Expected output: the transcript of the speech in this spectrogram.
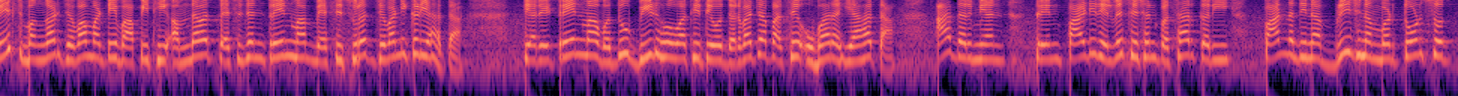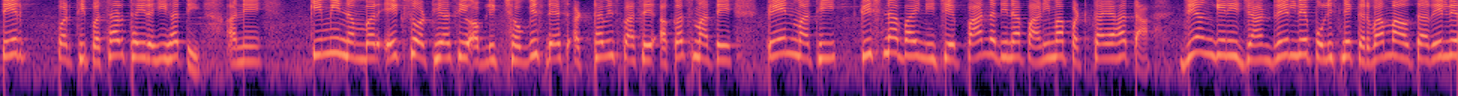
વેસ્ટ બંગાળ જવા માટે વાપીથી અમદાવાદ પેસેન્જર ટ્રેનમાં બેસી સુરત જવા નીકળ્યા હતા. ત્યારે ટ્રેનમાં વધુ ભીડ હોવાથી તેઓ દરવાજા પાસે ઊભા રહ્યા હતા. આ દરમિયાન ટ્રેન પારડી રેલવે સ્ટેશન પસાર કરી પાન નદીના બ્રિજ નંબર ત્રણસો તેર પરથી પસાર થઈ રહી હતી અને કિમી નંબર એકસો અઠ્યાસી ઓબ્લિક છવ્વીસ ડેશ અઠ્ઠાવીસ પાસે અકસ્માતે ટ્રેનમાંથી કૃષ્ણાભાઈ નીચે પાન નદીના પાણીમાં પટકાયા હતા. જે અંગેની જાણ રેલવે પોલીસને કરવામાં આવતા રેલવે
